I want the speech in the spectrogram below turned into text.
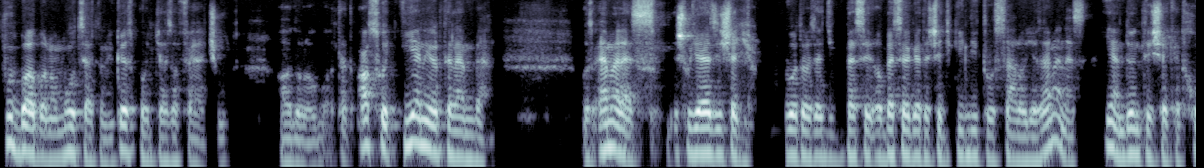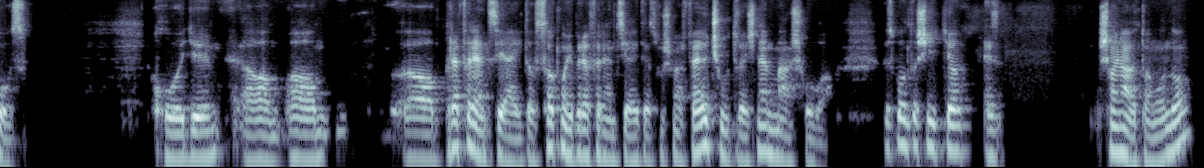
futballban a módszertani központja ez a felcsút a dologból. Tehát az, hogy ilyen értelemben az MLS, és ugye ez is egy volt az egyik beszél, a beszélgetés egyik indítószál, hogy az MLS ilyen döntéseket hoz, hogy a, a, a preferenciáit, a szakmai preferenciáit, ezt most már felcsútra és nem máshova összpontosítja, ez sajnálattal mondom,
